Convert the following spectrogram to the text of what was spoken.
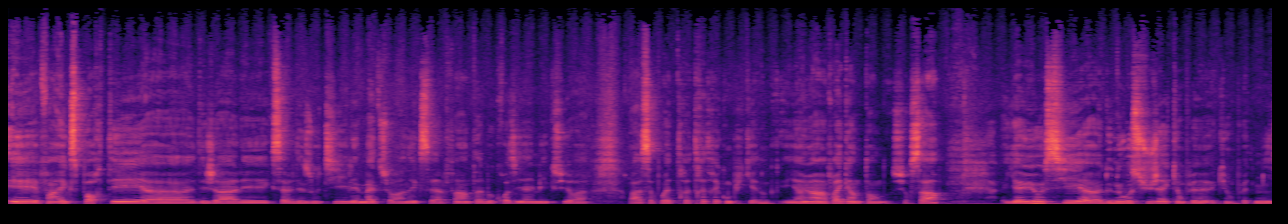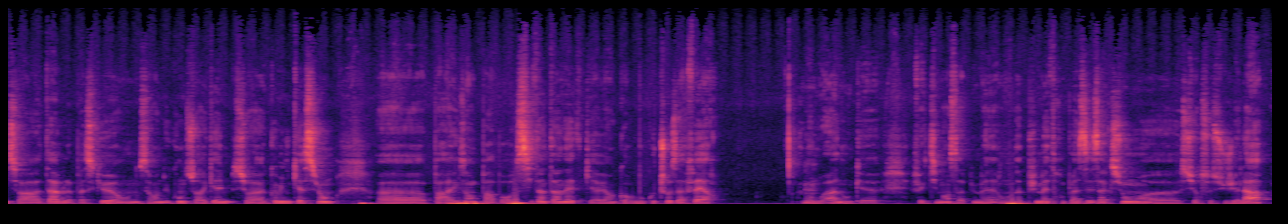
et, enfin, exporter euh, déjà les Excel des outils, les mettre sur un Excel, faire un tableau croisé dynamique sur. Euh, ça pourrait être très, très très compliqué. Donc il y a eu un vrai gain de temps sur ça. Il y a eu aussi de nouveaux sujets qui ont, pu, qui ont pu être mis sur la table parce qu'on s'est rendu compte sur la, sur la communication, par exemple par rapport au site internet, qu'il y avait encore beaucoup de choses à faire. Donc mm. voilà, donc euh, effectivement, ça a pu on a pu mettre en place des actions euh, sur ce sujet-là.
